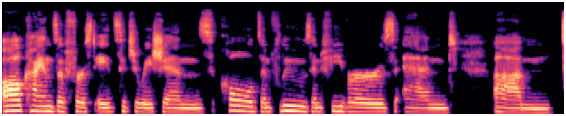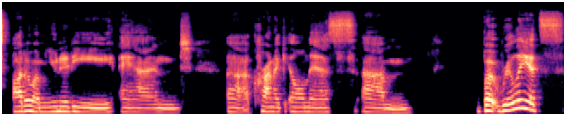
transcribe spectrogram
all kinds of first aid situations, colds and flus and fevers and um, autoimmunity and uh, chronic illness. Um, but really, it's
